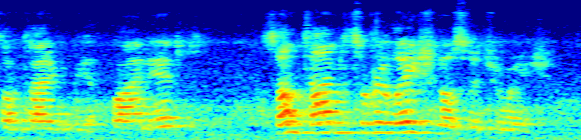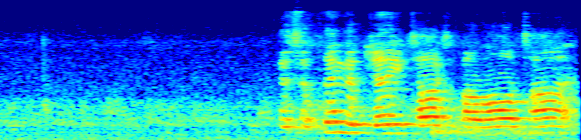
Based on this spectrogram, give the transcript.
Sometimes it can be a financial. Sometimes it's a relational situation. It's a thing that Jenny talks about all the time.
